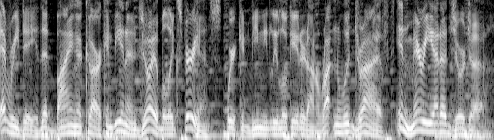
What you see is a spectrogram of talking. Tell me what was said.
every day that buying a car can be an enjoyable experience. We're conveniently located on Rottenwood Drive in Marietta, Georgia.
